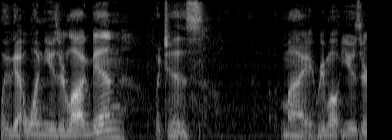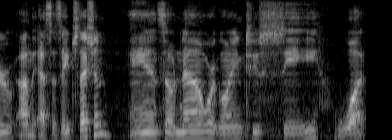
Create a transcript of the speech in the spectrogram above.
We've got one user logged in, which is my remote user on the SSH session. And so now we're going to see what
